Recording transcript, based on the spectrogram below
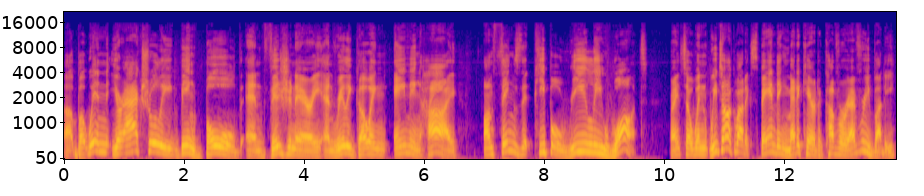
Uh, but when you're actually being bold and visionary and really going aiming high on things that people really want, right? So when we talk about expanding Medicare to cover everybody,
